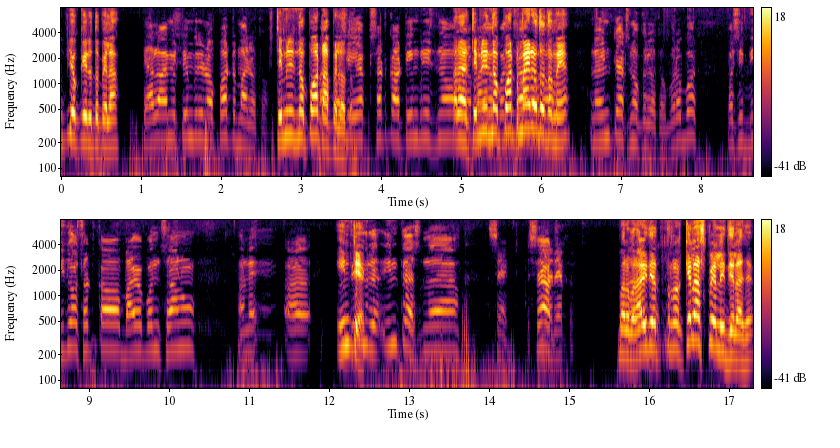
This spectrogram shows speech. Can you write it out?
ઉપયોગ કર્યો તો પેલા પેલા અમે ટીમરીનો પટ માર્યો હતો. ટીમરીનો પટ આપેલો હતો. એક છટકા ટીમરીનો અરે, ટીમરીનો પટ માર્યો હતો તમે? અને ઇન્ટેક્સનો કર્યો હતો બરોબર? પછી બીજો છટકા બાયો પંચાણું અને ઇન્ટેક્સ ઇન્ટેક્સ ને સેટ સેટ. બરાબર આવી રીતે કેટલા સ્પ્રે લીધેલા છે?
